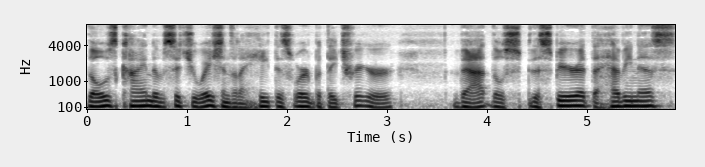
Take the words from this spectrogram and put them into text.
those kind of situations, and I hate this word, but they trigger that those the spirit, the heaviness.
